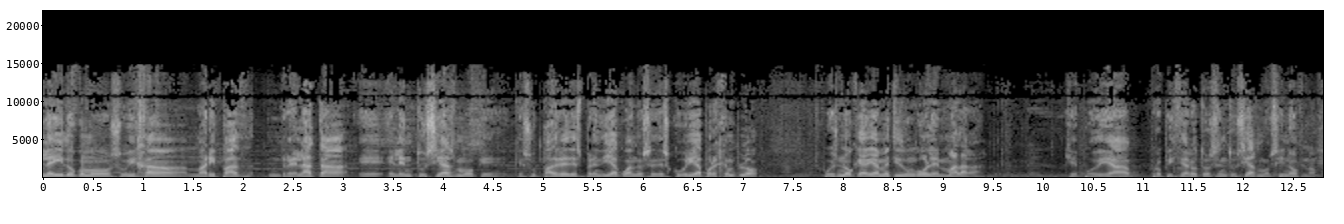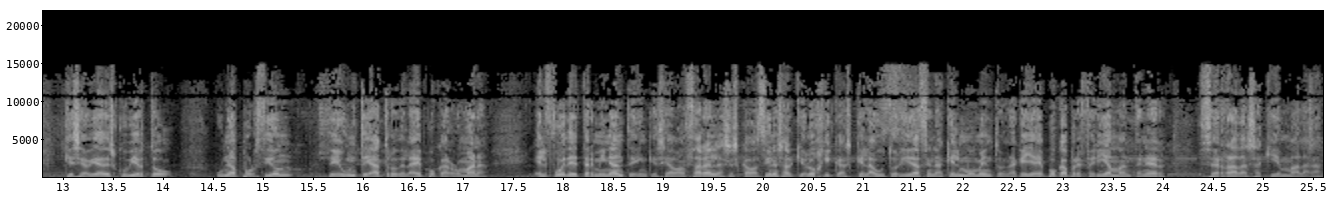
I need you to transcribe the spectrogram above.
leído como su hija Maripaz relata eh, el entusiasmo que, que su padre desprendía cuando se descubría, por ejemplo, pues no que había metido un gol en Málaga, que podía propiciar otros entusiasmos, sino No. que se había descubierto una porción de un teatro de la época romana. Él fue determinante en que se avanzaran las excavaciones arqueológicas que la autoridad en aquel momento, en aquella época, prefería mantener cerradas aquí en Málaga.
